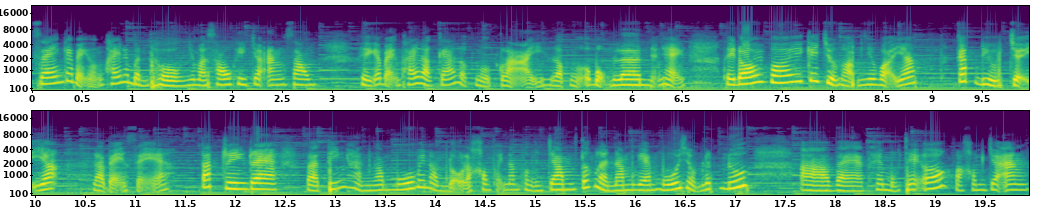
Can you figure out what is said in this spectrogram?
sáng các bạn vẫn thấy nó bình thường nhưng mà sau khi cho ăn xong thì các bạn thấy là cá lật ngược lại lật ngửa bụng lên chẳng hạn. Thì đối với cái trường hợp như vậy á cách điều trị á là bạn sẽ tách riêng ra và tiến hành ngâm muối với nồng độ là 0,5% tức là 5 gam muối trong lít nước à, và thêm một trái ớt và không cho ăn.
